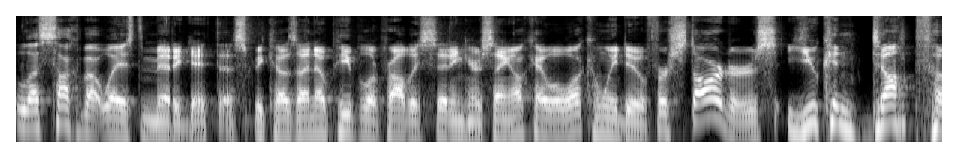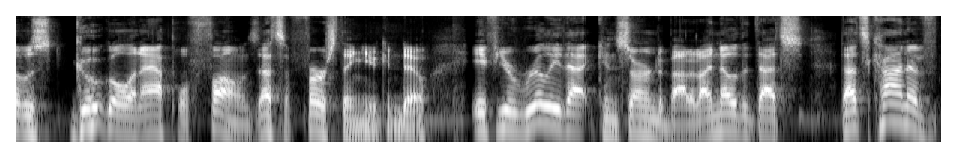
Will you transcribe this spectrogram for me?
let's talk about ways to mitigate this because I know people are probably sitting here saying, okay, well, what can we do? For starters, you can dump those Google and Apple phones. That's the first thing you can do. If you're really that concerned about it, I know that that's that's kind of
